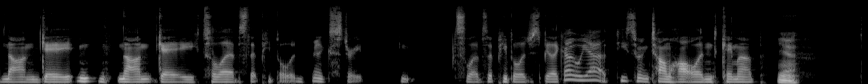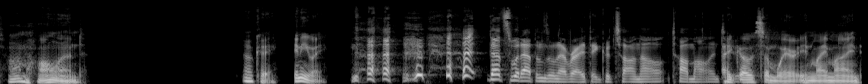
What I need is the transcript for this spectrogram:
non-gay, non-gay celebs that people would like straight celebs that people would just be like, oh yeah, he's doing Tom Holland came up. Yeah, Tom Holland. Okay. Anyway, That's what happens whenever I think of Tom, Tom Holland. Too. I go somewhere in my mind.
